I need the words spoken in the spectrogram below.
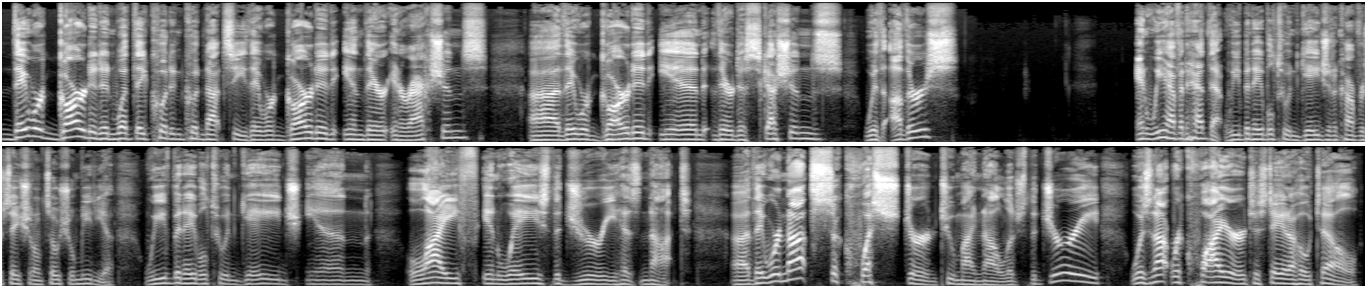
they were guarded in what they could and could not see. They were guarded in their interactions. Uh, they were guarded in their discussions with others. And we haven't had that. We've been able to engage in a conversation on social media. We've been able to engage in life in ways the jury has not. Uh, they were not sequestered, to my knowledge. The jury was not required to stay at a hotel,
